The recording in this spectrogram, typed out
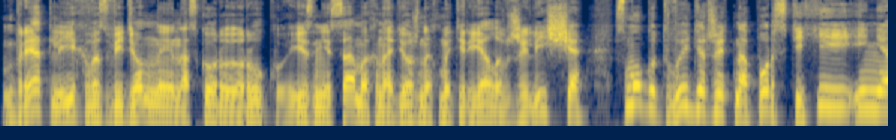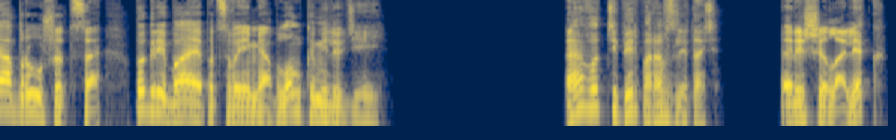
Вряд ли их возведенные на скорую руку из не самых надежных материалов жилища смогут выдержать напор стихии и не обрушатся, погребая под своими обломками людей. А вот теперь пора взлетать. Решил Олег,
